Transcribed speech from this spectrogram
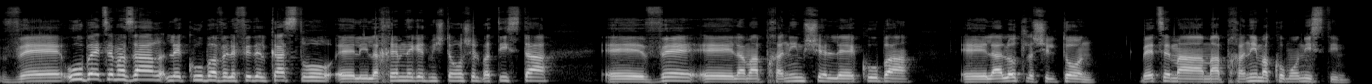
והוא בעצם עזר לקובה ולפידל קסטרו אה, להילחם נגד משטרו של בטיסטה ולמהפכנים של קובה לעלות לשלטון, בעצם המהפכנים הקומוניסטים.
